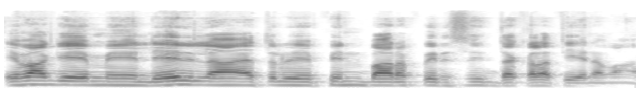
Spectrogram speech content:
එවගේ මේ ලේලිලා ඇතුළේ පින් බර පිරිසිද්ධ කළ තියෙනවා.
